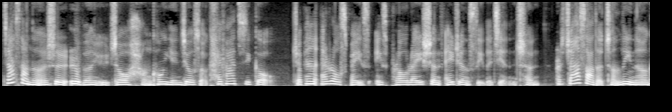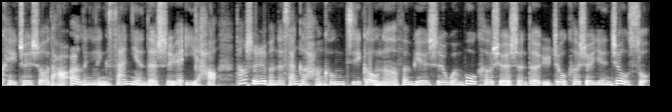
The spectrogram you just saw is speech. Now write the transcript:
JASA 呢是日本宇宙航空研究所开发机构 （Japan Aerospace Exploration Agency） 的简称。而 JASA 的成立呢，可以追溯到二零零三年的十月一号。当时日本的三个航空机构呢，分别是文部科学省的宇宙科学研究所，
